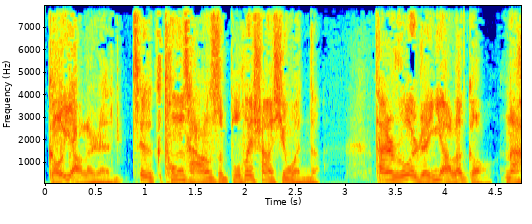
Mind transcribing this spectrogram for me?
狗咬了人，这个通常是不会上新闻的，但是如果人咬了狗，那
